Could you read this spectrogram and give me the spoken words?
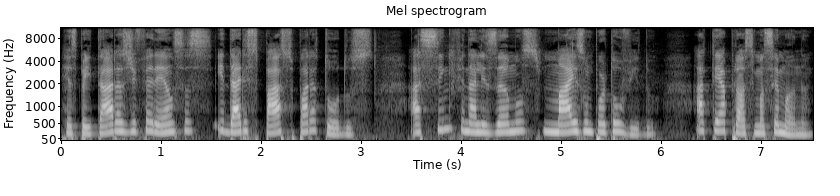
Respeitar as diferenças e dar espaço para todos. Assim finalizamos mais um Porto Ouvido. Até a próxima semana.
